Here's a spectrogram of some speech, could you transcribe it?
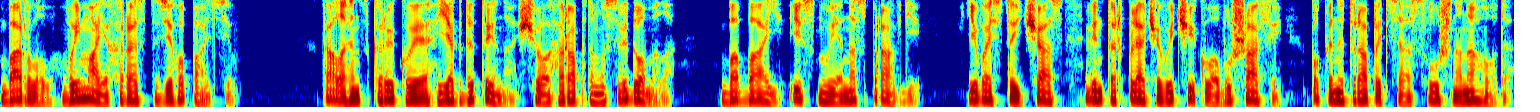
Барлоу виймає хрест з його пальців. Калаген скрикує, як дитина, що раптом усвідомила Бабай існує насправді, і весь цей час він терпляче вичікував у шафі, поки не трапиться слушна нагода.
